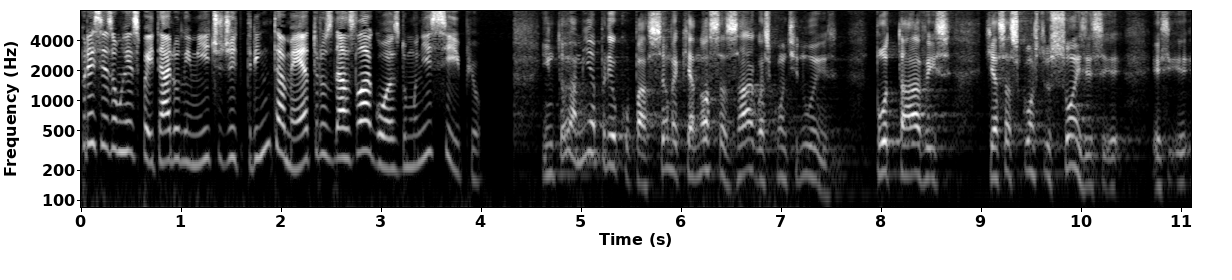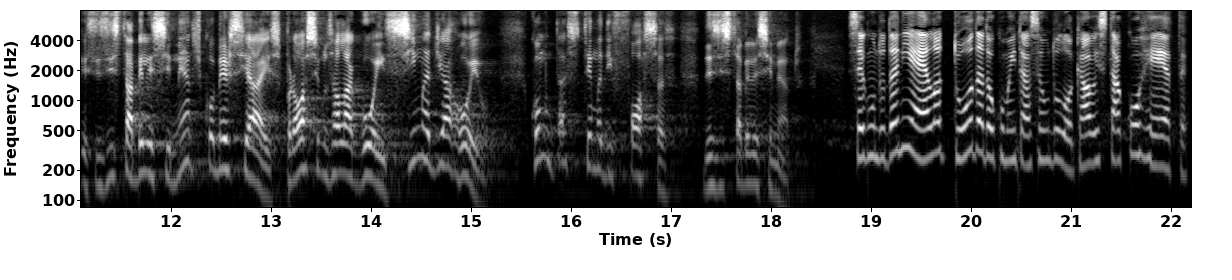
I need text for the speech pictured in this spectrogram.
precisam respeitar o limite de 30 metros das lagoas do município. Então, a minha preocupação é que as nossas águas continuem potáveis, que essas construções, esse, esse, esses estabelecimentos comerciais próximos à lagoa, em cima de arroio, como está o sistema de fossas desse estabelecimento? Segundo Daniela, toda a documentação do local está correta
